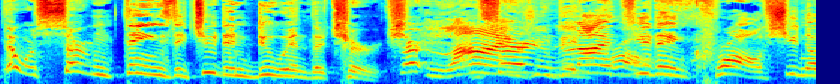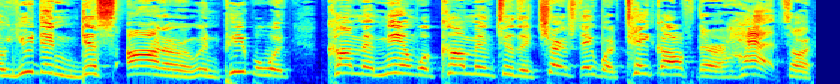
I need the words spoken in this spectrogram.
there were certain things that you didn't do in the church. Certain lines certain you didn't lines cross. you didn't cross. You know, you didn't dishonor. When people would come and men would come into the church, they would take off their hats, or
